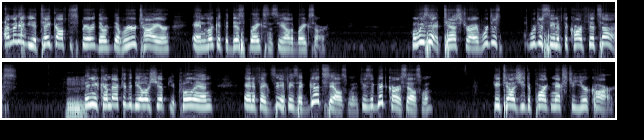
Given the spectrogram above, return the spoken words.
How many of you take off the spare the, the rear tire and look at the disc brakes and see how the brakes are? When we say a test drive, we're just we're just seeing if the car fits us. Hmm. Then you come back to the dealership, you pull in, and if it's, if he's a good salesman, if he's a good car salesman, he tells you to park next to your car.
